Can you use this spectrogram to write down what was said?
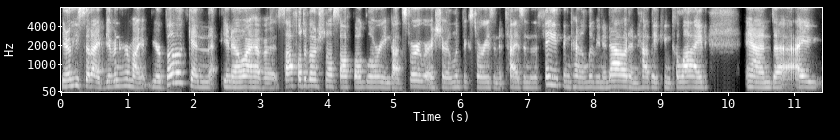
you know, he said I've given her my your book and, you know, I have a softball devotional, softball glory and God's story where I share Olympic stories and it ties into the faith and kind of living it out and how they can collide. And uh, I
